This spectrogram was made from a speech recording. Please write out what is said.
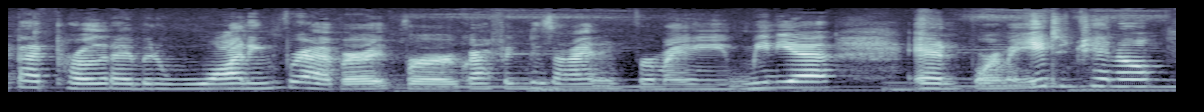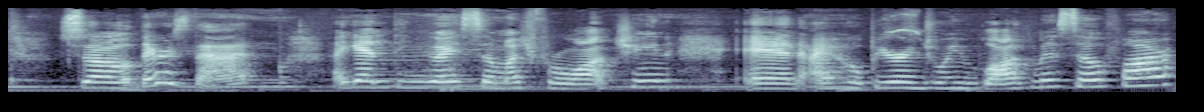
iPad Pro that I've been wanting forever for graphic design and for my media and for my YouTube channel. So there's that. Again, thank you guys so much for watching and I hope you're enjoying Vlogmas so far.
